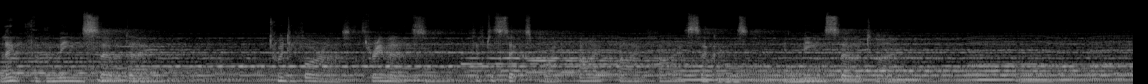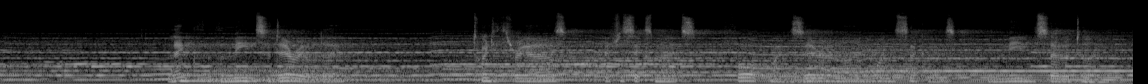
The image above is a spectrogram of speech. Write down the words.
Length of the mean solar day, 24 hours, 3 minutes, 56.555 seconds mean solar time. Length of the mean sidereal day, 23 hours, 56 minutes, 4.091 seconds in mean solar time.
